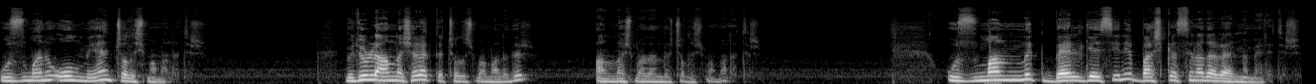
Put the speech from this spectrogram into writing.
uzmanı olmayan çalışmamalıdır. Müdürle anlaşarak da çalışmamalıdır. Anlaşmadan da çalışmamalıdır. Uzmanlık belgesini başkasına da vermemelidir.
